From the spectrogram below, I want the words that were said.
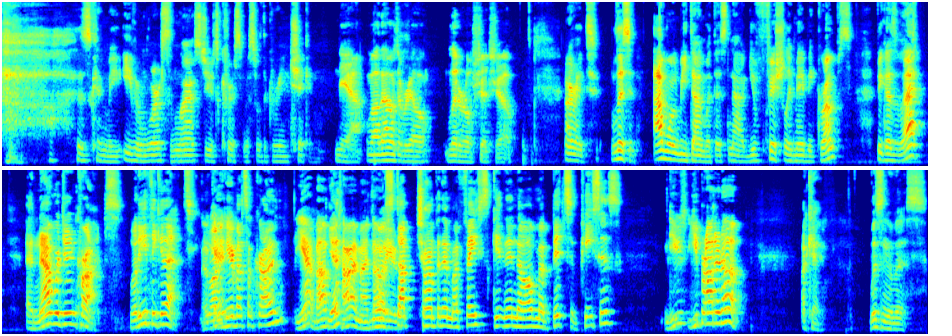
this is going to be even worse than last year's Christmas with the green chicken. Yeah. Well, that was a real literal shit show. All right, listen, I want to be done with this now. You officially made me grumps because of that, and now we're doing crimes. What do you think of that? You want to hear about some crime? Yeah, about Yeah? time. I thought You want to stop chomping at my face, getting into all my bits and pieces? you you brought it up. Okay, listen to this.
